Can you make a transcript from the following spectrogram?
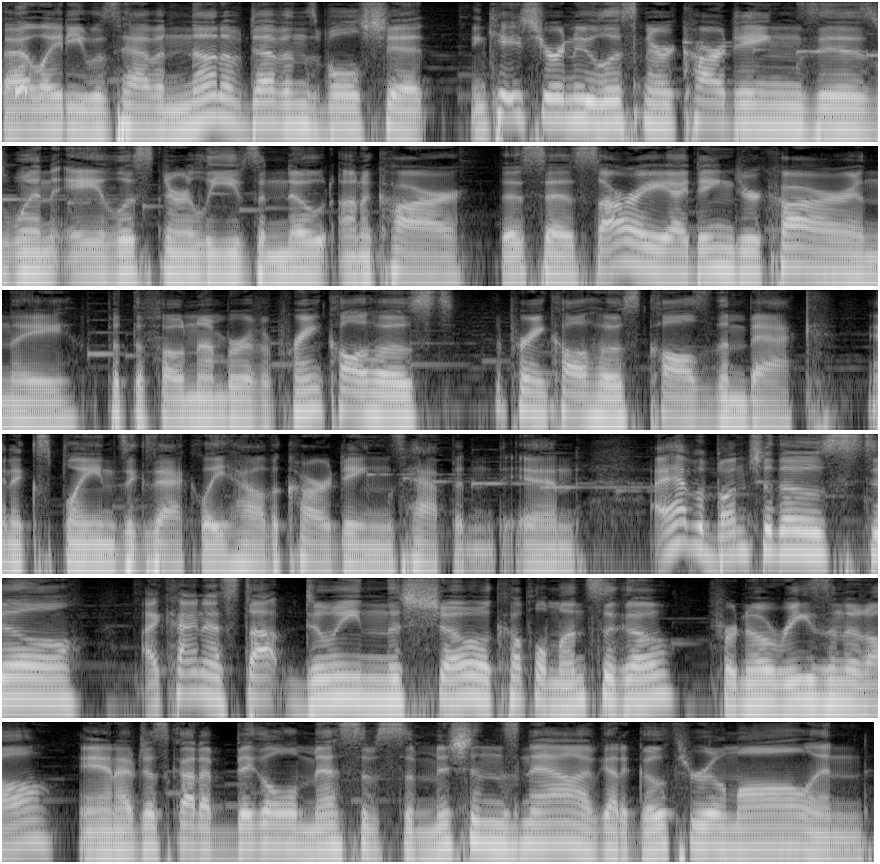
That lady was having none of Devin's bullshit. In case you're a new listener, car dings is when a listener leaves a note on a car that says, Sorry, I dinged your car, and they put the phone number of a prank call host. The prank call host calls them back and explains exactly how the car dings happened. And I have a bunch of those still. I kind of stopped doing this show a couple months ago for no reason at all. And I've just got a big old mess of submissions now. I've got to go through them all and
